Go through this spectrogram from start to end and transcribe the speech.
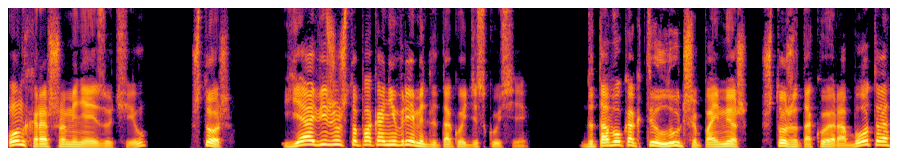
Он хорошо меня изучил. Что ж, я вижу, что пока не время для такой дискуссии. До того, как ты лучше поймешь, что же такое работа,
